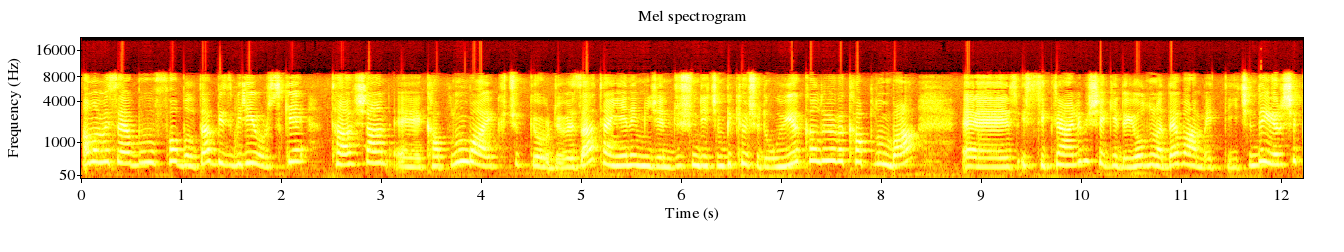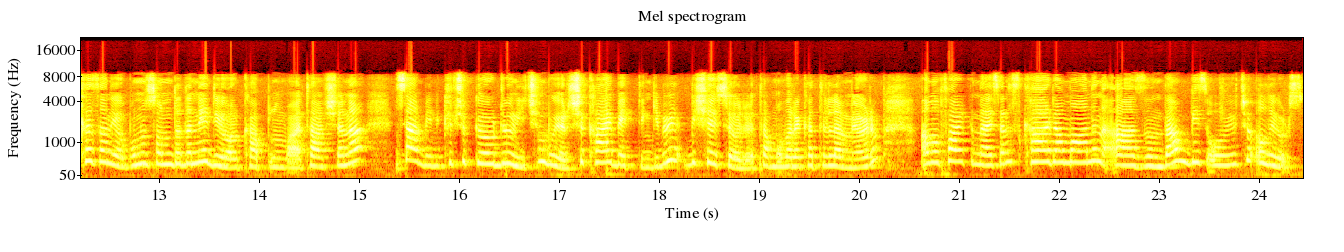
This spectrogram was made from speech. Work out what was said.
Ama mesela bu Fable'da biz biliyoruz ki tavşan e, kaplumbağayı küçük gördüğü ve zaten yenemeyeceğini düşündüğü için bir köşede uyuyakalıyor ve kaplumbağa e, istikrarlı bir şekilde yoluna devam ettiği için de yarışı kazanıyor. Bunun sonunda da ne diyor kaplumbağa tavşana? Sen beni küçük gördüğün için bu yarışı kaybettin gibi bir şey söylüyor. Tam olarak hatırlamıyorum. Ama farkındaysanız kahramanın ağzından biz o öğütü alıyoruz.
